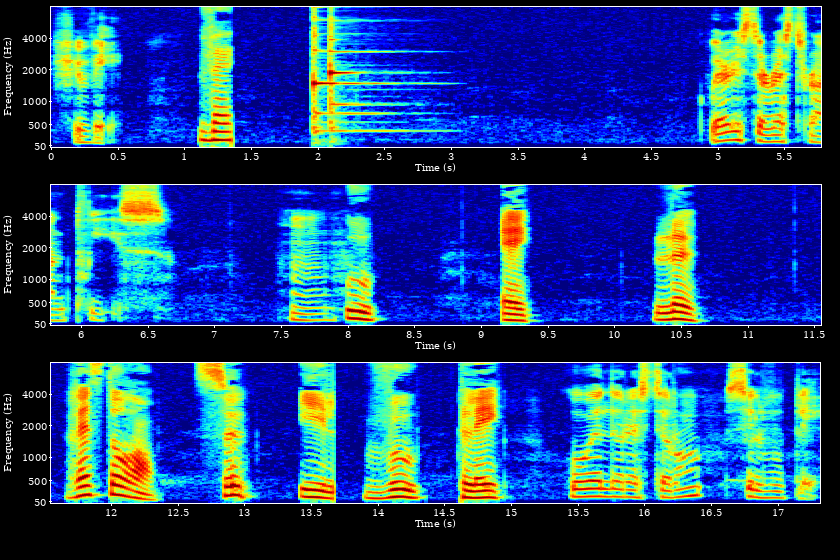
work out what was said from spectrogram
Je vais. Vais. Where is the restaurant, please? Où est le restaurant? Ce il vous plaît? Où est le restaurant, s'il vous plaît?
